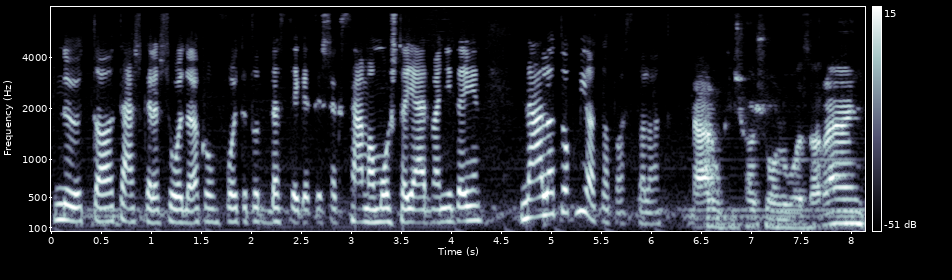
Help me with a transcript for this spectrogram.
nőtt a társkeres oldalakon folytatott beszélgetések száma most a járvány idején. Nálatok mi a tapasztalat? Nálunk is hasonló az arány,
